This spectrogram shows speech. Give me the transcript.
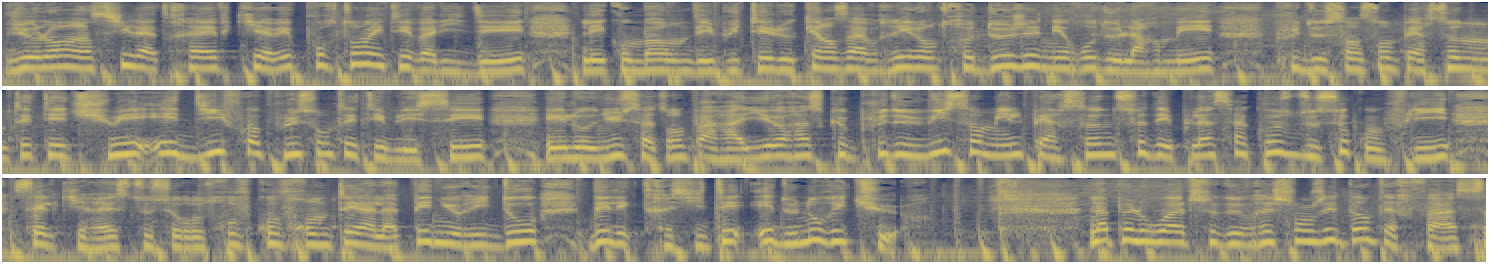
violant ainsi la trêve qui avait pourtant été validée. Les combats ont débuté le 15 avril entre deux généraux de l'armée. Plus de 500 personnes ont été tuées et 10 fois plus ont été blessées. Et l'ONU s'attend par ailleurs à ce que plus de 800 000 personnes se déplacent à cause de ce conflit. Celles qui restent se retrouvent confrontées à la pénurie d'eau, d'électricité et de nourriture. L'Apple Watch devrait changer d'interface.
